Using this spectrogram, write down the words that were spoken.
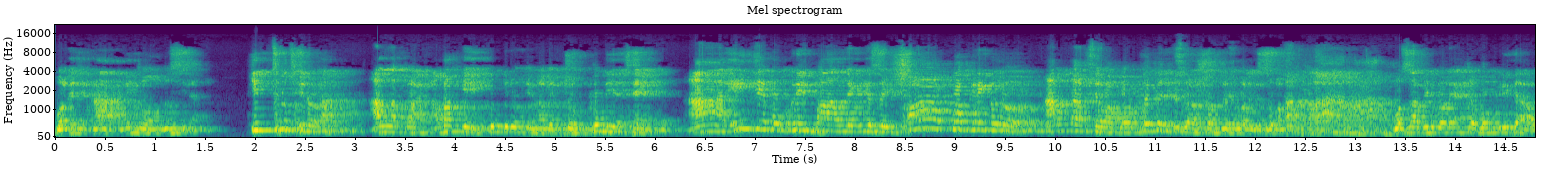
বলে যে আমি তো অন্ধ ছিলাম। কিচ্ছু ছিল না। আল্লাহ আমাকে কুদরতি ভাবে চক্ষু দিয়েছেন। আর এই যে বকরির পাল দেখতেছো সব বকরিগুলো আল্লাহর সেবা বরকতের নিদর্শন করে বলে বলে, একটা বকরি দাও।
